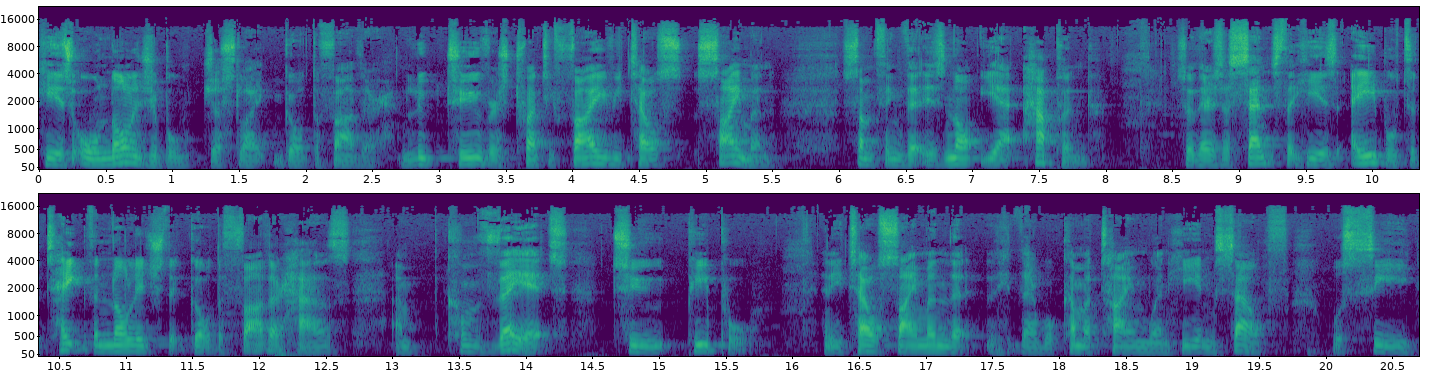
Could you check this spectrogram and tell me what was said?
He is all knowledgeable, just like God the Father. Luke 2, verse 25, he tells Simon something that is not yet happened. So there's a sense that he is able to take the knowledge that God the Father has and convey it to people. And he tells Simon that there will come a time when he himself will see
